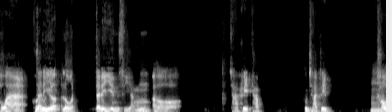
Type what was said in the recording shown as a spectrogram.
พราะว่าคนจะดูได้เยอะโหลด จะได้ยินเสียง เอ่อชาคริตครับ คุณชาคริตอืมเขา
